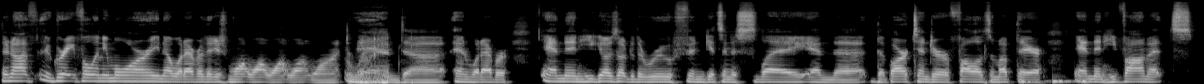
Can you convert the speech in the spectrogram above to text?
they're not grateful anymore, you know, whatever. They just want, want, want, want, want, Right. and, uh, and whatever. And then he goes up to the roof and gets in his sleigh and the, the bartender follows him up there and then he vomits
